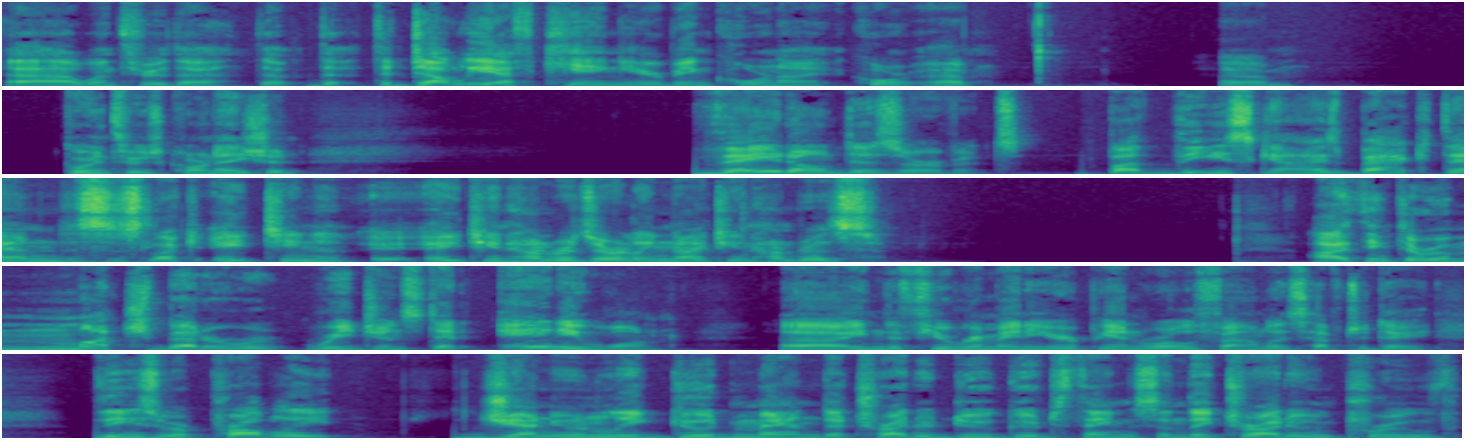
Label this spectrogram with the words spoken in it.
Uh, went through the, the, the, the WF King here being corona, cor, uh, um, going through his coronation. They don't deserve it. But these guys back then, this is like 18, 1800s, early 1900s. I think there were much better regents than anyone uh, in the few remaining European royal families have today. These were probably genuinely good men that try to do good things and they try to improve.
